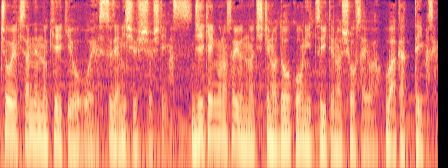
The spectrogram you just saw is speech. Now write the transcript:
懲役3年の刑期を終え、すでにに出所しています。事件後のソユンの父の動向についての詳細は分かっていません。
